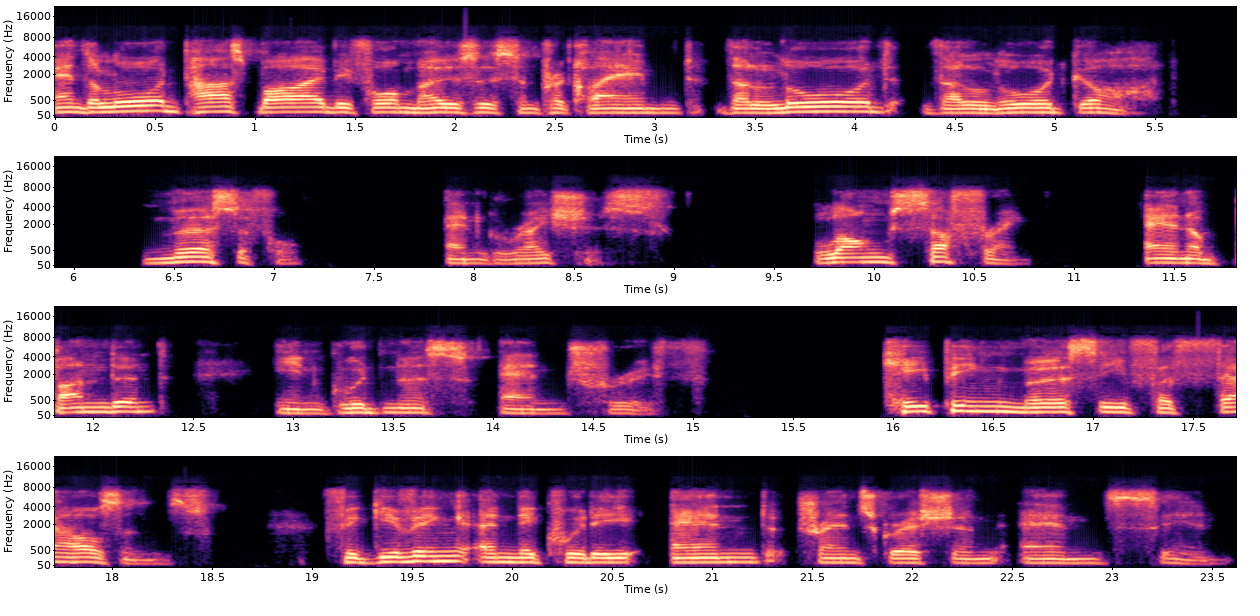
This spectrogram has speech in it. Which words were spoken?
And the Lord passed by before Moses and proclaimed, The Lord, the Lord God, merciful and gracious, long suffering and abundant in goodness and truth, keeping mercy for thousands, forgiving iniquity and transgression and sin,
